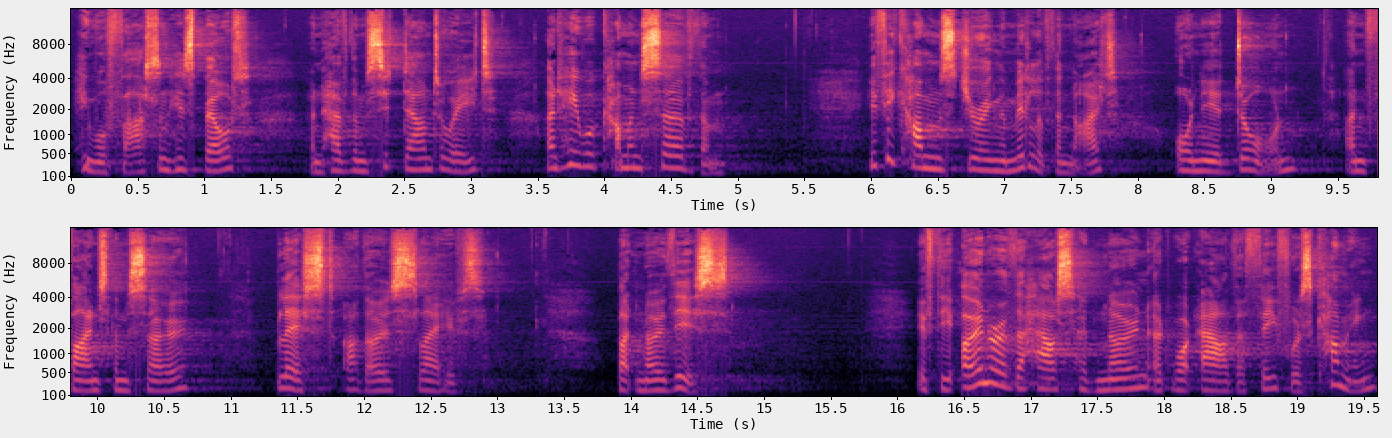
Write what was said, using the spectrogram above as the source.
he will fasten his belt and have them sit down to eat, and he will come and serve them. If he comes during the middle of the night or near dawn and finds them so, blessed are those slaves. But know this if the owner of the house had known at what hour the thief was coming,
